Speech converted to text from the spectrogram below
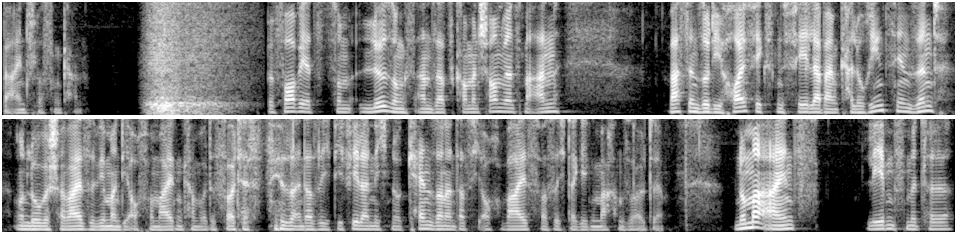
beeinflussen kann. Bevor wir jetzt zum Lösungsansatz kommen, schauen wir uns mal an, was denn so die häufigsten Fehler beim Kalorienziehen sind und logischerweise, wie man die auch vermeiden kann, weil das sollte das Ziel sein, dass ich die Fehler nicht nur kenne, sondern dass ich auch weiß, was ich dagegen machen sollte. Nummer eins, Lebensmittel,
